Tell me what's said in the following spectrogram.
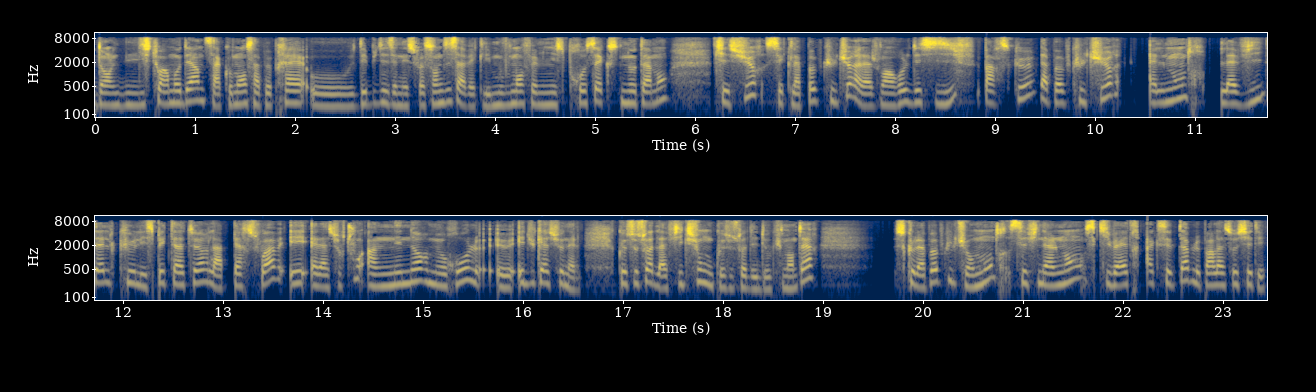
Dans l'histoire moderne, ça commence à peu près au début des années 70 avec les mouvements féministes pro-sexe notamment. Ce qui est sûr, c'est que la pop culture, elle a joué un rôle décisif parce que la pop culture, elle montre la vie telle que les spectateurs la perçoivent et elle a surtout un énorme rôle euh, éducationnel. Que ce soit de la fiction ou que ce soit des documentaires, ce que la pop culture montre, c'est finalement ce qui va être acceptable par la société.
